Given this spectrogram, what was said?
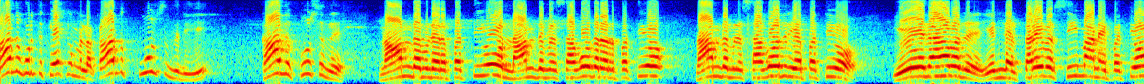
காது கொடுத்து கேட்க முடியல. காது கூசுதுடி காது கூசுது. நாம் தமிழரை பத்தியோ நாம் தமிழர் சகோதரரை பத்தியோ நாம் தமிழர் சகோதரிய பத்தியோ ஏதாவது எங்கள் தலைவர் சீமானை பற்றியோ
